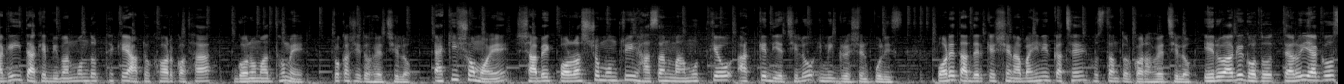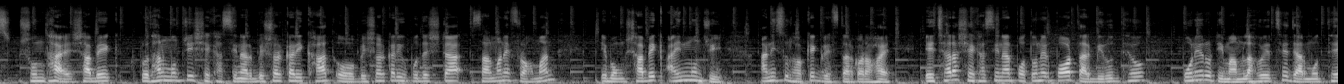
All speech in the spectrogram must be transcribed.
আগেই তাকে বিমানবন্দর থেকে আটক হওয়ার কথা গণমাধ্যমে প্রকাশিত হয়েছিল। একই সময়ে সাবেক পররাষ্ট্রমন্ত্রী হাসান মাহমুদকেও আটকে দিয়েছিল ইমিগ্রেশন পুলিশ। পরে তাদেরকে সেনাবাহিনীর কাছে হস্তান্তর করা হয়েছিল। এরও আগে গত তেরোই আগস্ট সন্ধ্যায় সাবেক প্রধানমন্ত্রী শেখ হাসিনার বেসরকারি খাত ও বেসরকারি উপদেষ্টা সালমান এফ রহমান এবং সাবেক আইনমন্ত্রী আনিসুল হককে গ্রেফতার করা হয়। এছাড়া শেখ হাসিনার পতনের পর তার বিরুদ্ধেও পনেরোটি মামলা হয়েছে, যার মধ্যে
